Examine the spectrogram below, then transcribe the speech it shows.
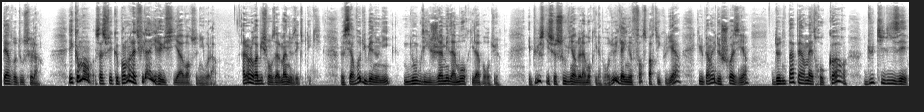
perdre tout cela. Et comment ça se fait que pendant la tefila, il réussit à avoir ce niveau-là? Alors le rabbi Zalman nous explique. Le cerveau du Benoni n'oublie jamais l'amour qu'il a pour Dieu. Et puisqu'il se souvient de l'amour qu'il a pour Dieu, il a une force particulière qui lui permet de choisir de ne pas permettre au corps d'utiliser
